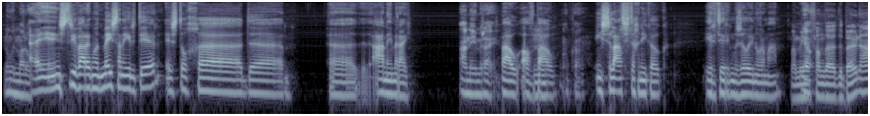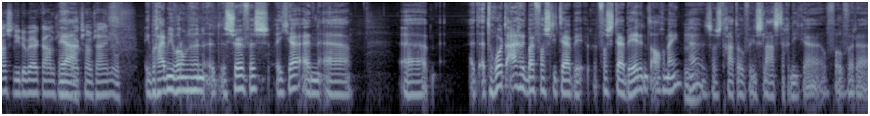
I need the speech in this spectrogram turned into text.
Noem het maar op. En de industrie waar ik me het meest aan irriteer is toch de aannemerij. Aannemerij. Bouw, afbouw, Mm. Oké. installatietechniek ook. Irriteer ik me zo enorm aan. Maar meer Ja. van de, de beunhazen die er werkzaam, Ja. werkzaam zijn? Of? Ik begrijp niet waarom ze hun de service, weet je, en eh, eh, het, het hoort eigenlijk bij facilitair, be- facilitair beheer in het algemeen. Mhm. Hè? Dus als het gaat over installatietechniek hè, of over eh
